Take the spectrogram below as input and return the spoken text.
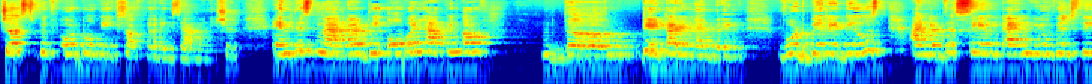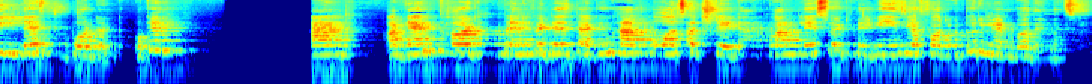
just before two weeks of your examination. In this manner, the overlapping of the data remembering would be reduced and at the same time you will feel less burdened okay? And again third benefit is that you have all such data at one place so it will be easier for you to remember them as well.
